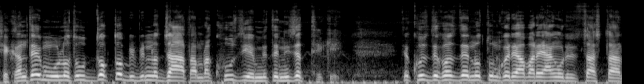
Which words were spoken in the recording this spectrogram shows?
সেখান থেকে মূলত উদ্যোক্ত বিভিন্ন জাত আমরা খুঁজি এমনিতে নিজের থেকেই। তো খুঁজতে খুঁজতে নতুন করে আবার এই আঙুরের চাষটার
